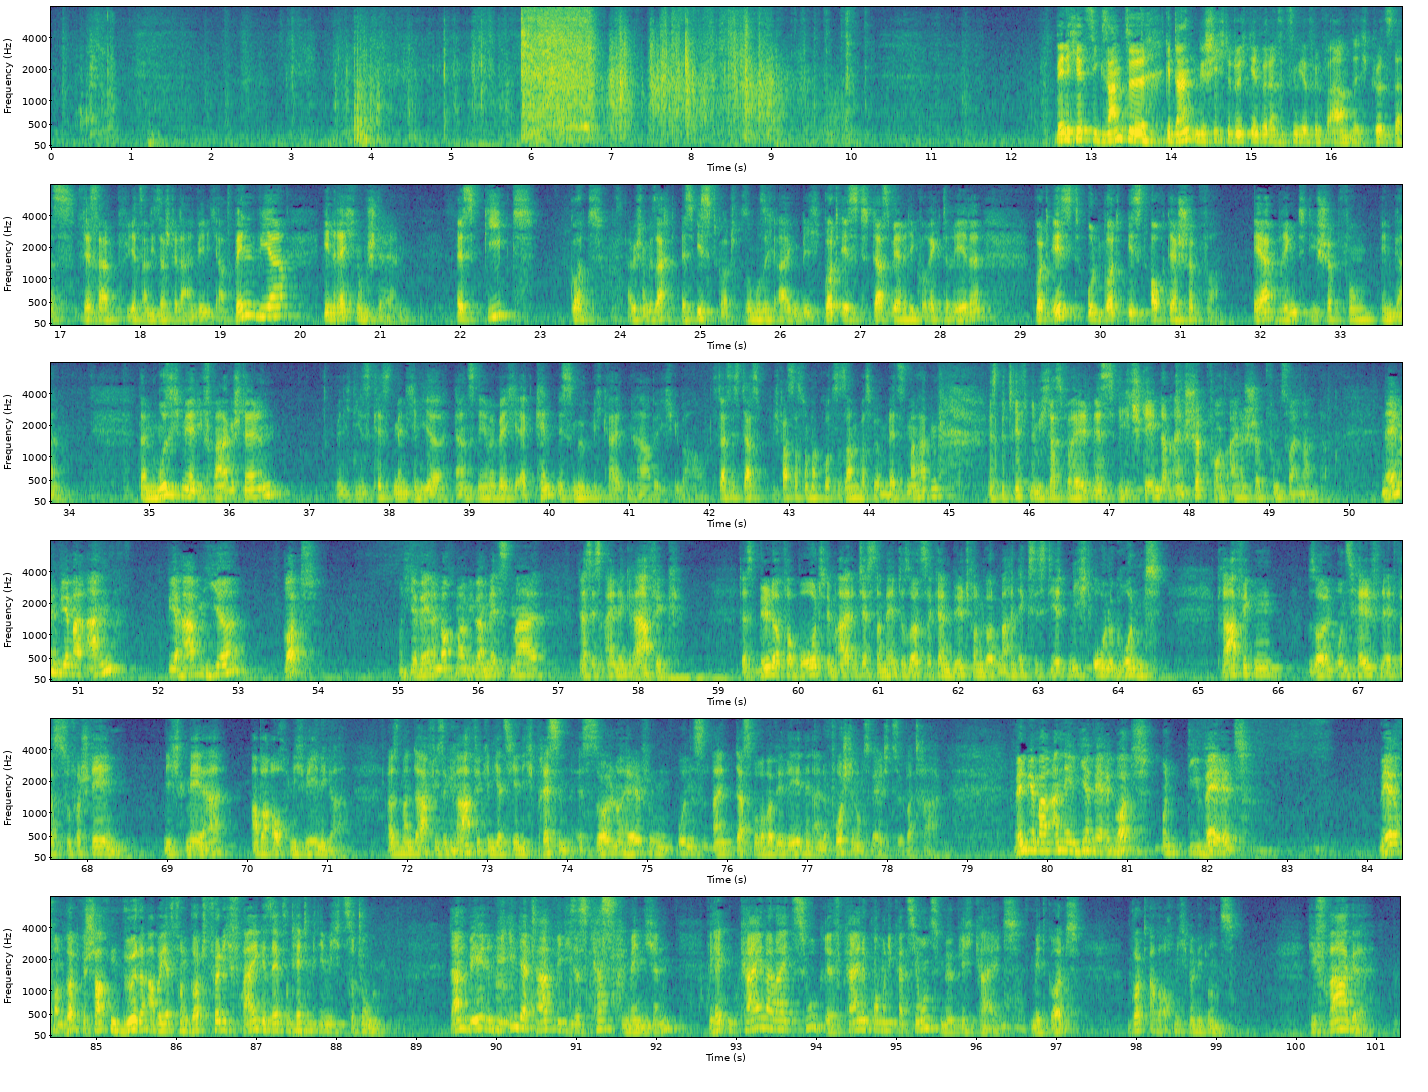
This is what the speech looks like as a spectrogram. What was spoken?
Wenn ich jetzt die gesamte Gedankengeschichte durchgehen würde, dann sitzen wir fünf Abende. Ich kürze das deshalb jetzt an dieser Stelle ein wenig ab. Wenn wir in Rechnung stellen, es gibt Gott, habe ich schon gesagt, es ist Gott, so muss ich eigentlich, Gott ist, das wäre die korrekte Rede. Gott ist und Gott ist auch der Schöpfer. Er bringt die Schöpfung in Gang. Dann muss ich mir die Frage stellen, wenn ich dieses Christmännchen hier ernst nehme, welche Erkenntnismöglichkeiten habe ich überhaupt? Das ist das, ich fasse das nochmal kurz zusammen, was wir beim letzten Mal hatten. Es betrifft nämlich das Verhältnis, wie stehen dann ein Schöpfer und eine Schöpfung zueinander. Nehmen wir mal an, wir haben hier Gott, und ich erwähne nochmal wie beim letzten Mal, das ist eine Grafik. Das Bilderverbot im Alten Testament, du sollst ja kein Bild von Gott machen, existiert nicht ohne Grund. Grafiken sollen uns helfen, etwas zu verstehen. Nicht mehr, aber auch nicht weniger. Also man darf diese Grafiken jetzt hier nicht pressen. Es soll nur helfen, uns ein, das, worüber wir reden, in eine Vorstellungswelt zu übertragen. Wenn wir mal annehmen, hier wäre Gott und die Welt wäre von Gott geschaffen, würde aber jetzt von Gott völlig freigesetzt und hätte mit ihm nichts zu tun. Dann wären wir in der Tat wie dieses Kastenmännchen, wir hätten keinerlei Zugriff, keine Kommunikationsmöglichkeit mit Gott, Gott aber auch nicht mehr mit uns. Die Frage,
